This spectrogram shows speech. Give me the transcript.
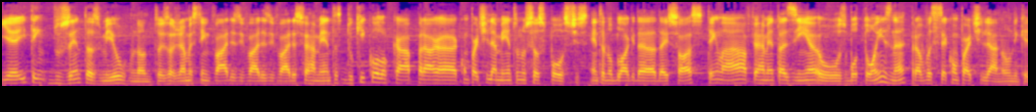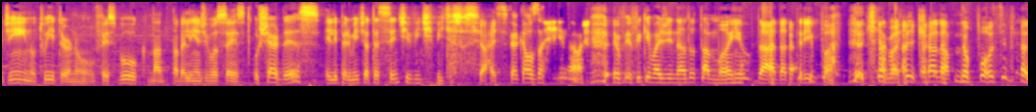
e aí tem 200 mil, não estou exagerando, mas tem várias e várias e várias ferramentas do que colocar para compartilhamento nos seus posts. Entra no blog da, da ISOS, tem lá a ferramentazinha, os botões, né? Para você compartilhar no LinkedIn, no Twitter, no Facebook, na tabelinha de vocês. O Share This, ele permite até 120 mídias sociais. Tem aquelas da China, eu acho. Eu, eu fico imaginando o tamanho da, da tripa que vai ficar na, no post pra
